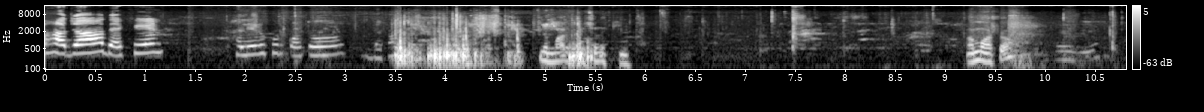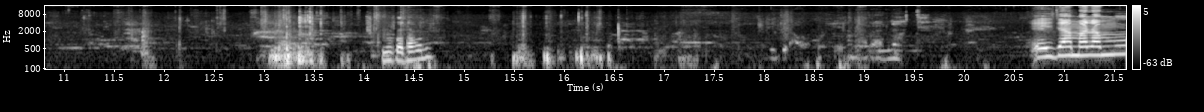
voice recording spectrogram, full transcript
ভাজা। দেখেন থালের উপর কত দেখা মার পিছনে কি? আম্মু আসো এই যে তুমি কথা বলো। এই যে আমার আম্মু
